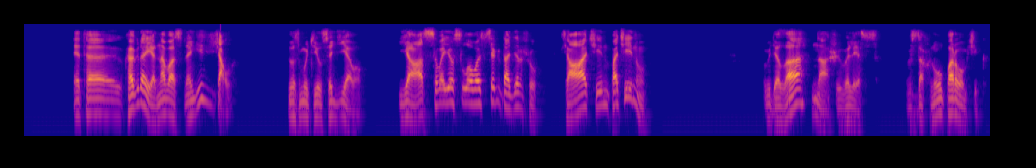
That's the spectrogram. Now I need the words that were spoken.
— Это когда я на вас наезжал? — возмутился дьявол. — Я свое слово всегда держу. Вся чин по чину. — В дела наши влез, — вздохнул паромщик.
